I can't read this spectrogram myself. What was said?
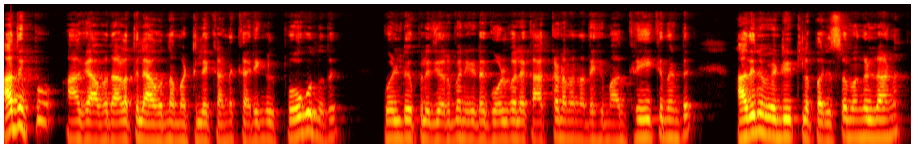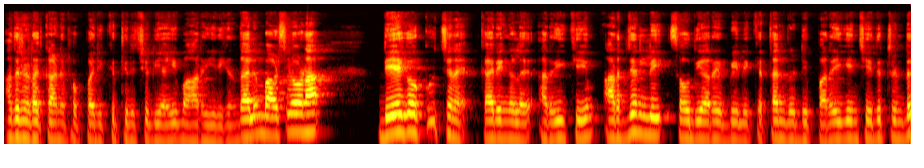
അതിപ്പോൾ ആകെ അവതാളത്തിലാവുന്ന മട്ടിലേക്കാണ് കാര്യങ്ങൾ പോകുന്നത്. വേൾഡ് കപ്പിൽ ജർമ്മനിയുടെ ഗോൾ വല കാക്കണമെന്ന് അദ്ദേഹം ആഗ്രഹിക്കുന്നുണ്ട്. അതിനു വേണ്ടിയിട്ടുള്ള പരിശ്രമങ്ങളിലാണ് അതിനിടക്കാണ് ഇപ്പോൾ പരിക്ക് തിരിച്ചടിയായി മാറിയിരിക്കുന്നത്. എന്തായാലും ബാഴ്സലോണ ഡിയേഗോ കൊച്ചനെ കാര്യങ്ങൾ അറിയിക്കുകയും അർജൻലി സൗദി അറേബ്യയിലേക്ക് എത്താൻ വേണ്ടി പറയുകയും ചെയ്തിട്ടുണ്ട്.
